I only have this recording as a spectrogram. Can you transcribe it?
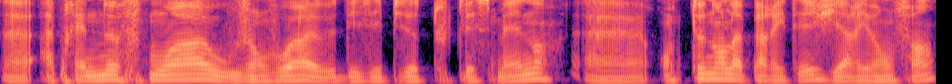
après neuf mois où j'envoie des épisodes toutes les semaines, en tenant la parité, j'y arrive enfin.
